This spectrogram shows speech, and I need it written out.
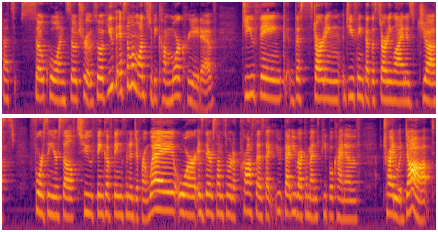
That's so cool and so true. So if you if someone wants to become more creative do you think the starting do you think that the starting line is just forcing yourself to think of things in a different way? Or is there some sort of process that you that you recommend people kind of try to adopt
